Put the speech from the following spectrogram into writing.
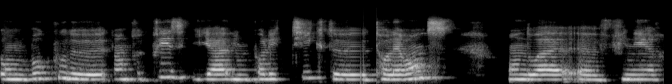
Dans beaucoup d'entreprises, il y a une politique de tolérance on doit euh, finir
